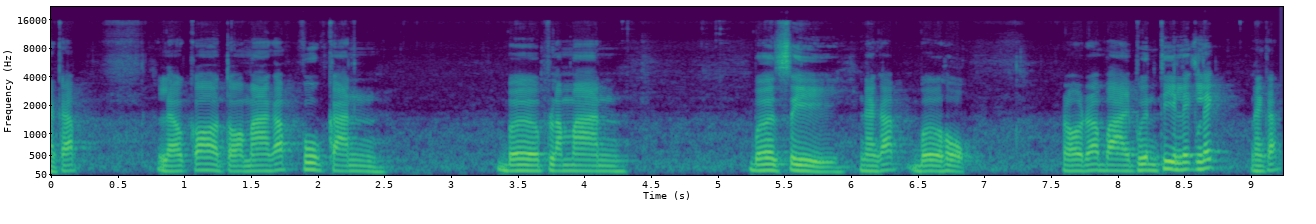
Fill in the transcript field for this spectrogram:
นะครับ แล้วก็ต่อมาครับผู้กันเบอร์ประมาณเบอร์4นะครับเบอร์ 6 เราระบายพื้นที่เล็กๆนะครับ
